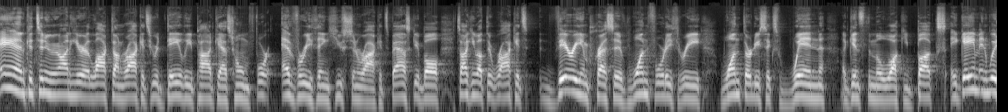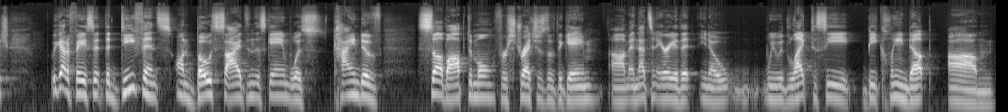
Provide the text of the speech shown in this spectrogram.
And continuing on here at Locked On Rockets, your daily podcast home for everything Houston Rockets basketball. Talking about the Rockets' very impressive 143 136 win against the Milwaukee Bucks, a game in which we got to face it, the defense on both sides in this game was kind of suboptimal for stretches of the game. Um, and that's an area that, you know, we would like to see be cleaned up. Um,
